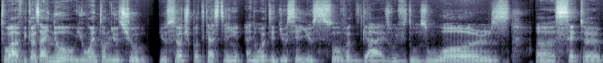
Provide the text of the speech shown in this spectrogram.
to have because I know you went on YouTube, you searched podcasting, and what did you see? You saw those guys with those walls uh, set up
